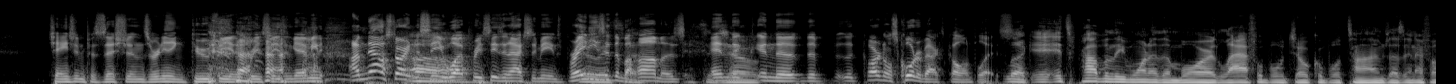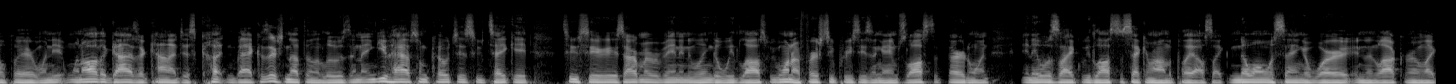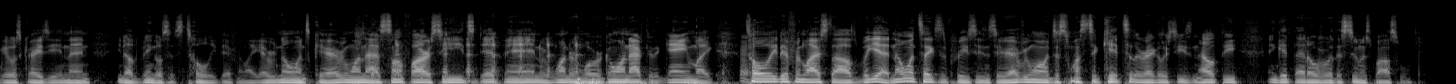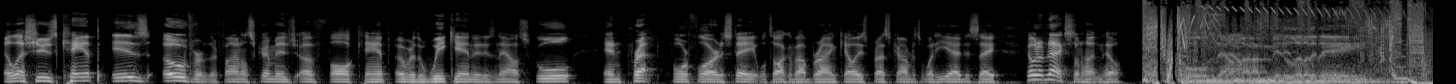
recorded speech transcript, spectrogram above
changing positions or anything goofy in a preseason game? I mean, I'm now starting to see oh. what preseason actually means. Brady's in the it's a- Bahamas, it's a and the joke. and the, the the Cardinals quarterback's calling plays. Look, it- it's probably one of the more laughable, jokeable times as an NFL player when you, when all the guys are kind of just cutting back because there's nothing to lose, and, and you have some coaches who take it too serious. I remember being in New England, we lost. We won our first two preseason games, lost the third one, and it was like we lost the second round of the playoffs. Like no one was saying a word in the locker room, like it was crazy. And then you know the Bengals is totally different. Like every no one's care. Everyone has sunflower seeds dip in. We're wondering where we're going after the game. Like totally different lifestyles. But yeah, no one takes the preseason serious. Everyone just wants to get to the regular season healthy and get that over with as soon as possible. LSU's camp is over. Their final scrimmage of fall camp over the weekend. It is now school and prep for Florida State. We'll talk about Brian Kelly's press conference, what he had to say. Coming up next on Hunt and Hill. Down the middle of the day.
